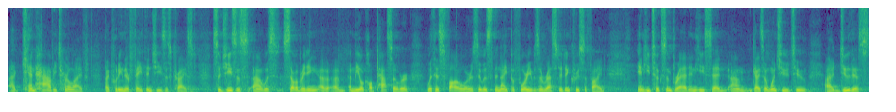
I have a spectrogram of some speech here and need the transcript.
uh, can have eternal life by putting their faith in Jesus Christ. So Jesus uh, was celebrating a, a, meal called Passover with his followers. It was the night before he was arrested and crucified. And he took some bread and he said, um, Guys, I want you to uh, do this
